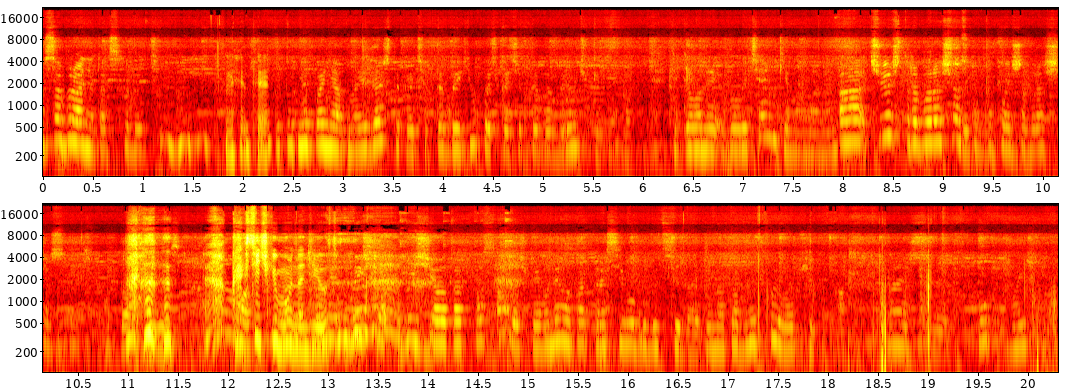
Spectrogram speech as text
На собрання так сходить. Тут непонятно, йдеш така, чи в тебе юбочка, чи в тебе брючки. Така. Тільки вони величенькі на мене. А чуєш, треба розчоску купиш, щоб розчесувати. Косички можна делать. Вище, вище отак посадочка, і вони отак красиво будуть сідати. І на каблучку і взагалі така. Знаєш, хоп, вийшла.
